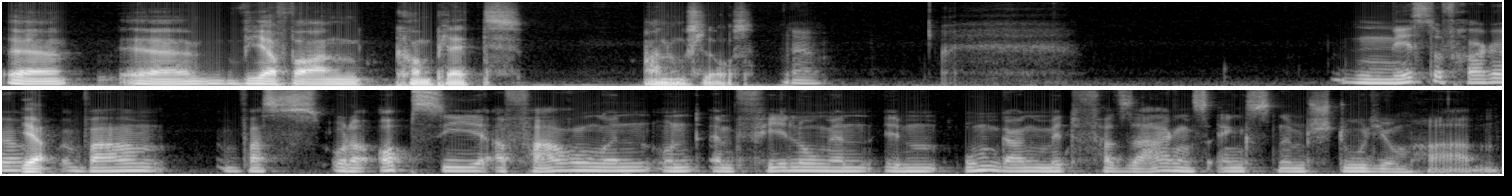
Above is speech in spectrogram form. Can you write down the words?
Äh, äh, wir waren komplett ahnungslos. Ja. Nächste Frage ja. war, was oder ob Sie Erfahrungen und Empfehlungen im Umgang mit Versagensängsten im Studium haben.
